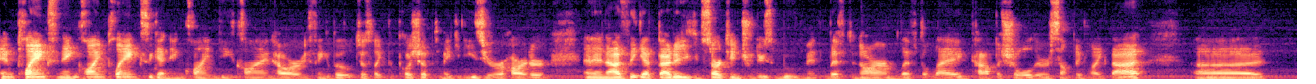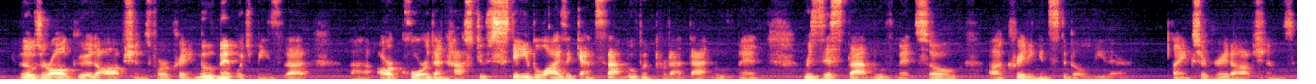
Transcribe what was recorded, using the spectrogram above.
and planks and incline planks again incline decline however you think about it, just like the push-up to make it easier or harder. And then as they get better you can start to introduce movement lift an arm lift a leg tap a shoulder something like that. Uh, those are all good options for creating movement which means that uh, our core then has to stabilize against that movement prevent that movement resist that movement. So uh, creating instability there planks are great options.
